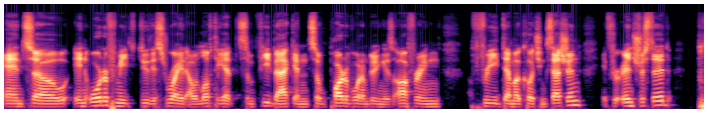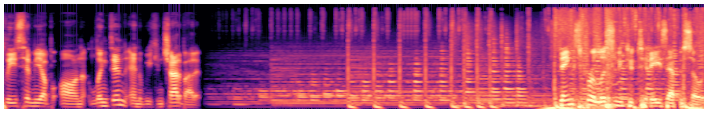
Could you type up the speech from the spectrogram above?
And so, in order for me to do this right, I would love to get some feedback. And so, part of what I'm doing is offering a free demo coaching session. If you're interested, please hit me up on LinkedIn and we can chat about it. Thanks for listening to today's episode.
